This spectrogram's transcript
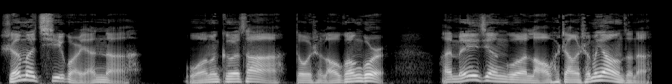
什么妻管严呢？我们哥仨都是老光棍还没见过老婆长什么样子呢。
